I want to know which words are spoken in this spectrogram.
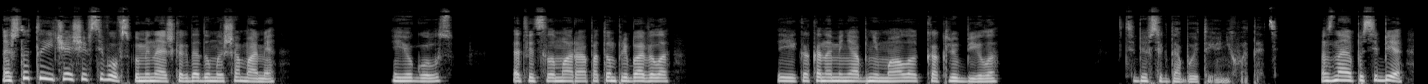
А что ты чаще всего вспоминаешь, когда думаешь о маме? Ее голос, — ответила Мара, а потом прибавила, и как она меня обнимала, как любила. Тебе всегда будет ее не хватать. Знаю по себе, —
